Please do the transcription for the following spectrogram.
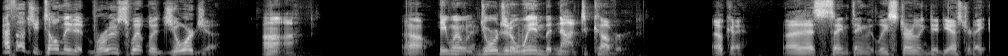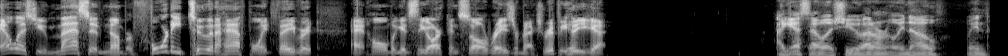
I thought you told me that Bruce went with Georgia. Uh-uh. Oh. He went okay. with Georgia to win, but not to cover. Okay. Uh, that's the same thing that Lee Sterling did yesterday. LSU, massive number, 42 and a half point favorite at home against the Arkansas Razorbacks. Rippy, who you got? I guess LSU. I don't really know. I mean,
